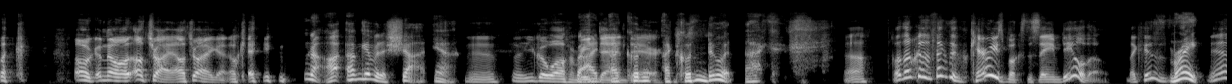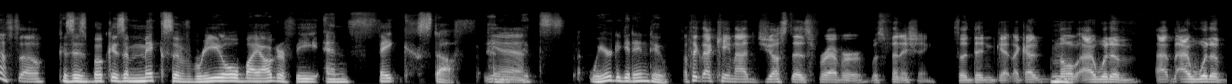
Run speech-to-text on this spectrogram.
like, oh no, I'll try. I'll try again. Okay. No, I, I'll give it a shot. Yeah, Yeah. Well, you go off and but read I, I couldn't. Dare. I couldn't do it. I, Uh, well, because I think that Carrey's book's the same deal though. Like his, Right. yeah. So Because his book is a mix of real biography and fake stuff. And Yeah. It's weird to get into. I think that came out just as Forever was finishing, so it didn't get like I Hmm. no, I would have, I, I would have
